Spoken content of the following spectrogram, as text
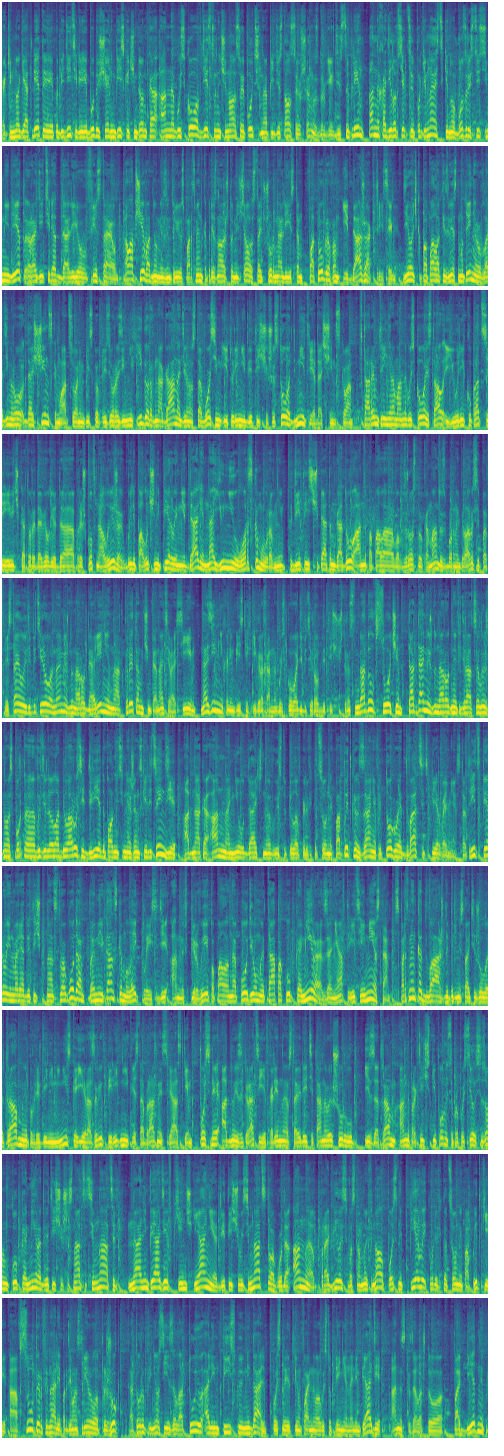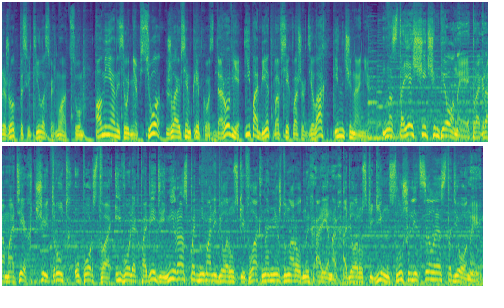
Как и многие атлеты, победители и будущая олимпийская чемпионка Анна Гуськова в детстве начинала свой путь на пьедестал совершенно с других дисциплин. Анна ходила в секцию по гимнастике, но в возрасте 7 лет родители отдали ее в фристайл. А вообще в одном из интервью спортсменка призналась, что мечтала стать журналистом, фотографом и даже актрисой. Девочка попала к известному тренеру Владимиру Дощинскому, отцу олимпийского призера зимних игр в Нагано 98 и Турине 2006 Дмитрия Дощинского. Вторым тренером Анны Гуськовой стал Юрий Купрацевич, который довел ее до прыжков на лыжах, были получены первые медали на юниорском уровне. В 2005 году Анна попала во взрослую команду сборной Беларуси по фристайлу и дебютировала на международной арене на открытом чемпионате России. На зимних Олимпийских играх Анна Гуськова дебютировала в 2014 году в Сочи. Тогда Международная федерация лыжного спорта выделила Беларуси две дополнительные женские лицензии, однако Анна неудачно выступила в квалификационных попытках, заняв итоговое 21 место. 31 января 2015 года года в американском Лейк Плейсиде Анна впервые попала на подиум этапа Кубка мира, заняв третье место. Спортсменка дважды перенесла тяжелые травмы, повреждение мениска и разрыв передней крестообразной связки. После одной из операций ей в колено вставили титановый шуруп. Из-за травм Анна практически полностью пропустила сезон Кубка мира 2016-17. На Олимпиаде в Пхенчяне 2018 года Анна пробилась в основной финал после первой квалификационной попытки, а в суперфинале продемонстрировала прыжок прыжок, который принес ей золотую олимпийскую медаль. После триумфального выступления на Олимпиаде Анна сказала, что победный прыжок посвятила своему отцу. А у меня на сегодня все. Желаю всем крепкого здоровья и побед во всех ваших делах и начинаниях. Настоящие чемпионы. Программа тех, чей труд, упорство и воля к победе не раз поднимали белорусский флаг на международных аренах, а белорусский гимн слушали целые стадионы.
